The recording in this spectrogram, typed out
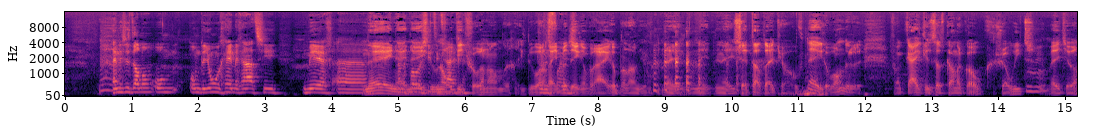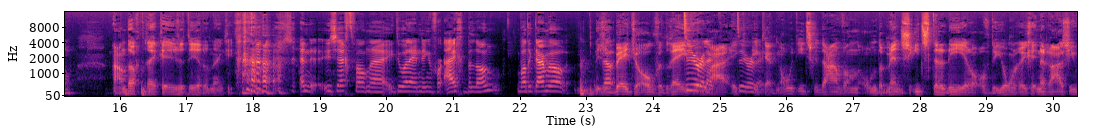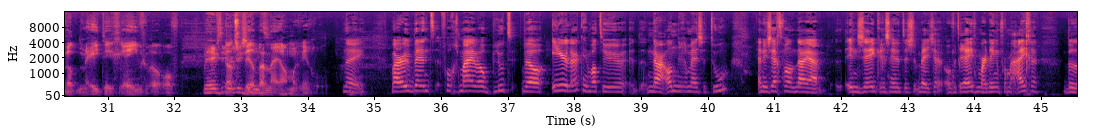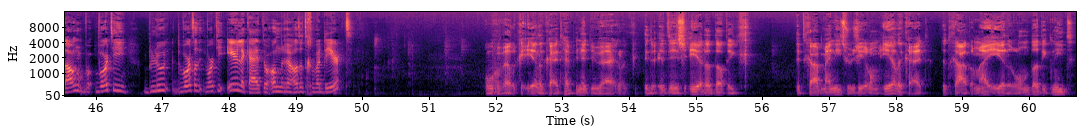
En is het dan om, om, om de jonge generatie meer eh, nee, aan nee, de nee, ik doe nooit iets voor een ander. Ik doe alleen maar je- dingen voor eigen belang. Nee, nee, nee, zet dat uit je hoofd. Nee, gewoon de- van kijk eens, dat kan ik ook. Zoiets, Mhm. weet je wel. Aandacht trekken is het eerder, denk ik. En u zegt van, eh, ik doe alleen dingen voor eigen belang. Wat ik daar wel... is wel- een beetje overdreven, Tuurlijk, maar ik, tuurlijk. ik heb nooit iets gedaan van, om de mensen iets te leren of de jongere generatie wat mee te geven. Of, heeft dat illusie speelt bij mij allemaal geen rol. Nee. Maar u bent volgens mij wel bloed, wel eerlijk in wat u naar andere mensen toe. En u zegt van, nou ja, in zekere zin, het is een beetje overdreven, maar dingen voor mijn eigen belang. Wo- Wordt die, bloed, wordt, dat, wordt die eerlijkheid door anderen altijd gewaardeerd? Over welke eerlijkheid heb je het nu eigenlijk? Het, het is eerder dat ik. Het gaat mij niet zozeer om eerlijkheid. Het gaat er mij eerder om dat ik niet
